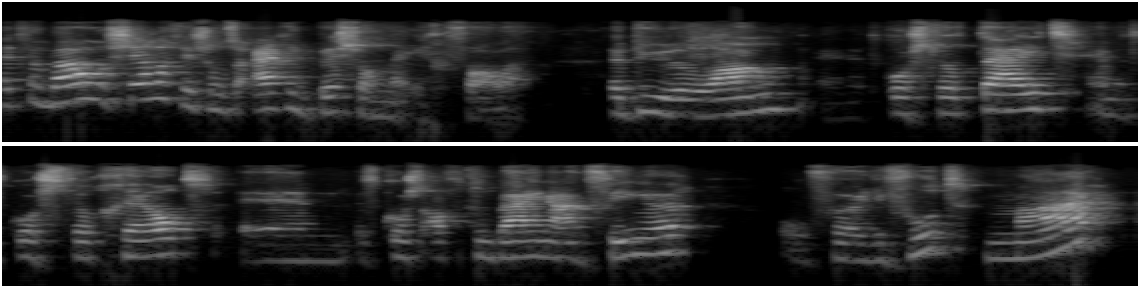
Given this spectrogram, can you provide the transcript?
Het verbouwen zelf is ons eigenlijk best wel meegevallen. Het duurde lang en het kost veel tijd en het kost veel geld en het kost af en toe bijna een vinger of eh, je voet. Maar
